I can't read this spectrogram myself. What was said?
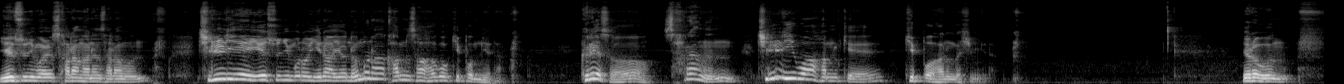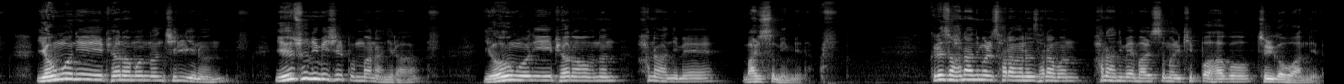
예수님을 사랑하는 사람은 진리의 예수님으로 인하여 너무나 감사하고 기쁩니다. 그래서 사랑은 진리와 함께 기뻐하는 것입니다. 여러분, 영원히 변함없는 진리는 예수님이실 뿐만 아니라 영원히 변함없는 하나님의 말씀입니다. 그래서 하나님을 사랑하는 사람은 하나님의 말씀을 기뻐하고 즐거워합니다.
